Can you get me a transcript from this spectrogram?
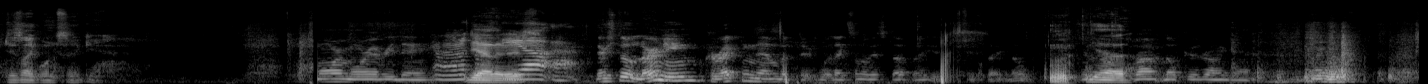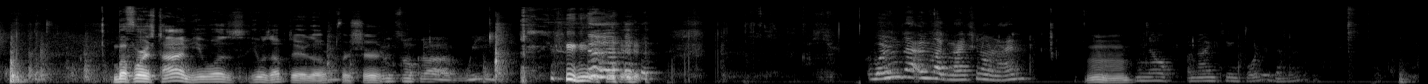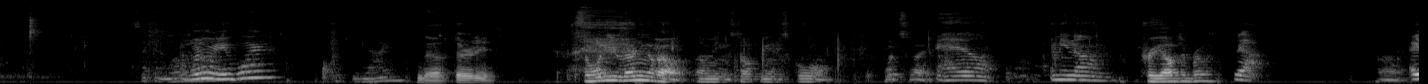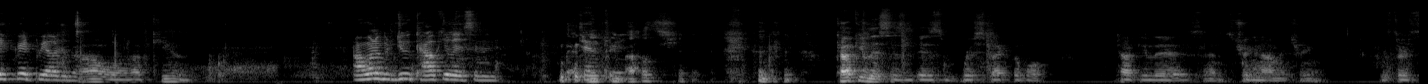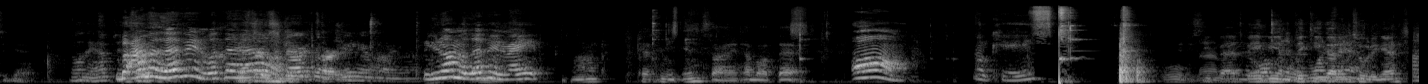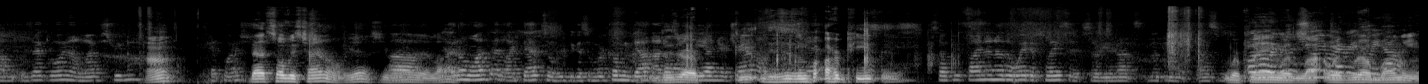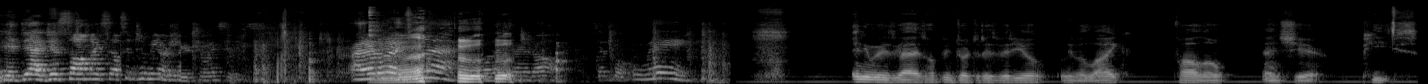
Just like one second. More and more every day. Yeah, there is. They're still learning, correcting them, but they're well, like some of this stuff. Like, it's just like nope. Yeah. Wrong. Nope. It was wrong again. But for his time, he was he was up there though for He sure. would smoke a lot of weed. Wasn't that in like 1909? Mm-hmm. No, a 1940 then, right? Second World When were you born? 59. The 30s. So what are you learning about? I mean, Sophie in school. What's like Hell. I mean, um, pre-algebra? yeah. Oh, Eighth grade pre-algebra. oh well, that's cute. I want to do calculus in tenth grade. Calculus is, is respectable. Calculus and trigonometry. It starts to get. Oh, they have to But I'm 11. What the Yeah, hell? start from junior high. right? You know I'm 11, right? Catch me inside. How about that? Oh. Okay. Did you see Bad Baby and with Vicky got into it again? Um, is that going on live streaming? Huh? That's Sophie's channel. Yes, you wanted it Uh, I don't want that like that, Sophie, because when we're coming down, I These don't are want to be on your channel. this You is understand? our pieces. Sophie, find another way to place it so you're not looking at us. We're Oh, no, playing with doesn't lo- with real you lay down. money. It did. I just saw myself. Listen to me or your choices. I don't know how to do that. Well, turn it off. Simple. Wait. Anyways, guys, hope you enjoyed today's video. Leave a like, follow, and share. Peace.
